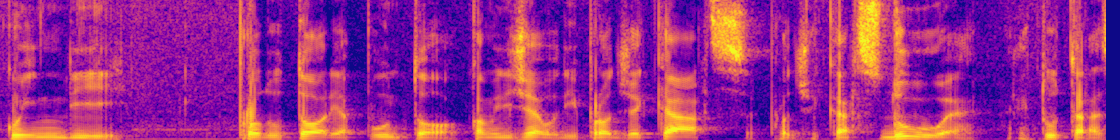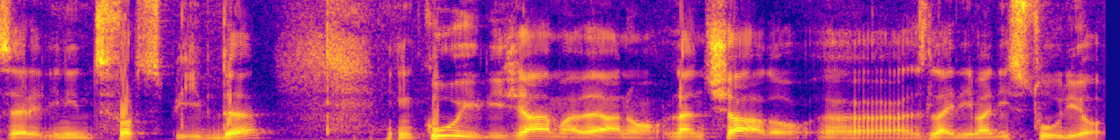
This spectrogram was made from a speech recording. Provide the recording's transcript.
quindi produttori appunto, come dicevo, di Project Cars, Project Cars 2 e tutta la serie di Need for Speed, in cui diciamo, avevano lanciato eh, Slide Madi Studio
